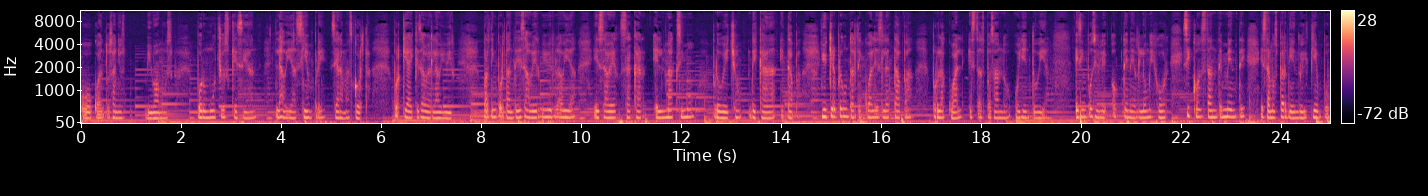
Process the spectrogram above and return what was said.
o cuántos años vivamos, por muchos que sean, la vida siempre se hará más corta, porque hay que saberla vivir. Parte importante de saber vivir la vida es saber sacar el máximo provecho de cada etapa. Y hoy quiero preguntarte cuál es la etapa por la cual estás pasando hoy en tu vida. Es imposible obtener lo mejor si constantemente estamos perdiendo el tiempo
